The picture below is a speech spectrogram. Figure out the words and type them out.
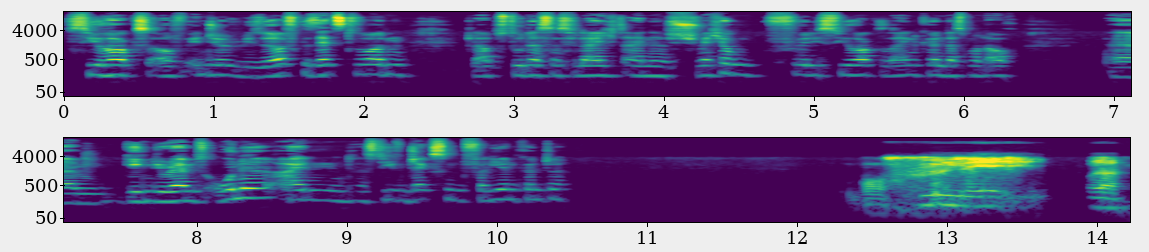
Seahawks auf Injured Reserve gesetzt worden. Glaubst du, dass das vielleicht eine Schwächung für die Seahawks sein könnte, dass man auch ähm, gegen die Rams ohne einen Steven Jackson verlieren könnte? Boah. Nee. Oder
